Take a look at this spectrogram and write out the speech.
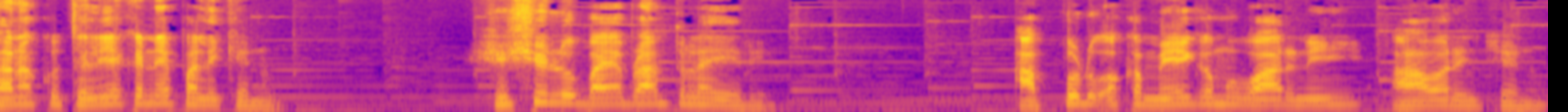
తనకు తెలియకనే పలికెను. శిష్యులు భయభ్రాంతులయ్యేరి. అప్పుడు ఒక మేఘము వారిని ఆవరించాను.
